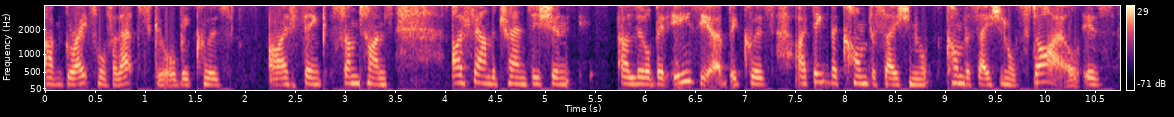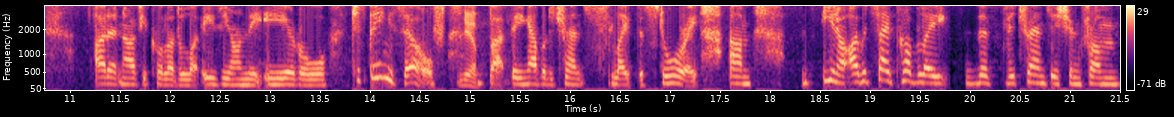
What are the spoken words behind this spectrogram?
I'm grateful for that skill because I think sometimes I found the transition a little bit easier because I think the conversational conversational style is I don't know if you call it a lot easier on the ear or just being yourself, yeah. but being able to translate the story. Um, you know, I would say probably the the transition from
